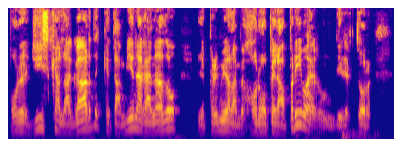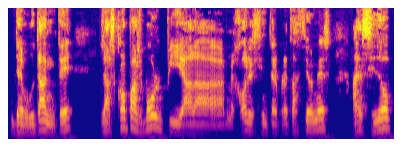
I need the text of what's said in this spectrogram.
por Gisca Lagarde, que también ha ganado el premio a la mejor ópera prima, es un director debutante. Las copas Volpi a las mejores interpretaciones han sido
